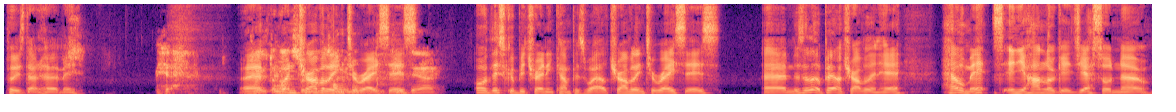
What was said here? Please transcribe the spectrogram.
Please don't hurt me. Yeah. Uh, when traveling to races, oh, this could be training camp as well. Traveling to races, um, there's a little bit on traveling here. Helmets in your hand luggage, yes or no?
